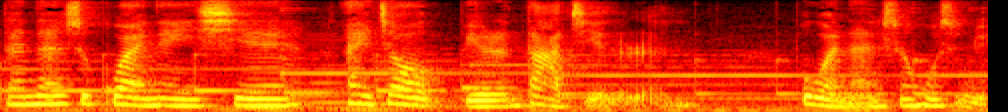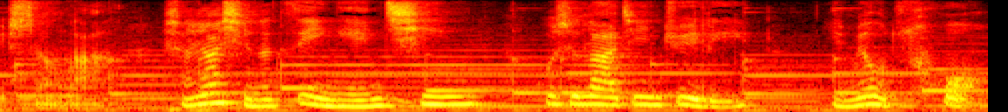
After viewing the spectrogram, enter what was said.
单单是怪那一些爱叫别人大姐的人，不管男生或是女生啦，想要显得自己年轻或是拉近距离也没有错，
